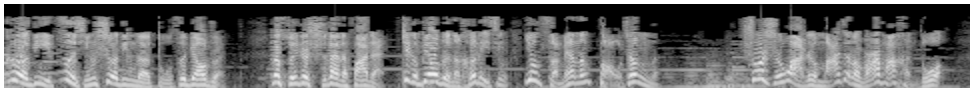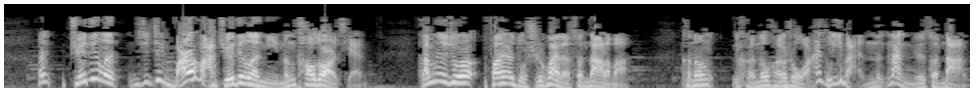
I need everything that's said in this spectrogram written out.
各地自行设定的赌资标准，那随着时代的发展，这个标准的合理性又怎么样能保证呢？说实话，这个麻将的玩法很多，哎，决定了这这玩法决定了你能掏多少钱。咱们就说，方先生赌十块的算大了吧？可能很多朋友说我还赌一百，那那你这算大了。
